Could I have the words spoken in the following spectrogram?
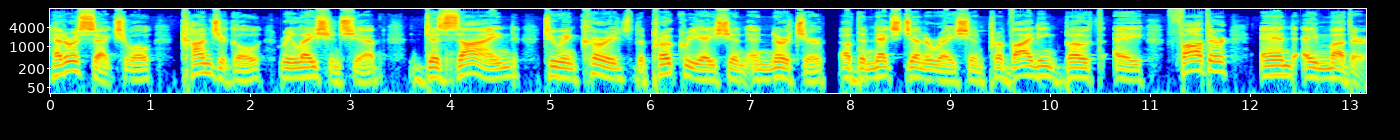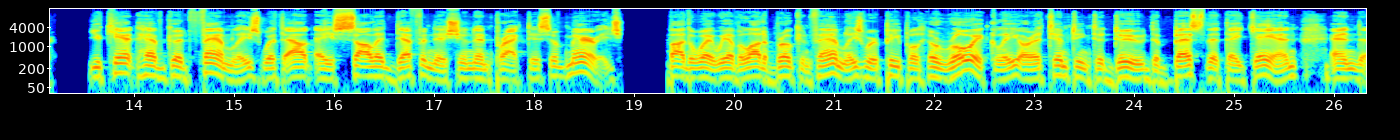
heterosexual, conjugal relationship designed to encourage the procreation and nurture of the next generation, providing both a father and a mother. You can't have good families without a solid definition and practice of marriage. By the way, we have a lot of broken families where people heroically are attempting to do the best that they can, and,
